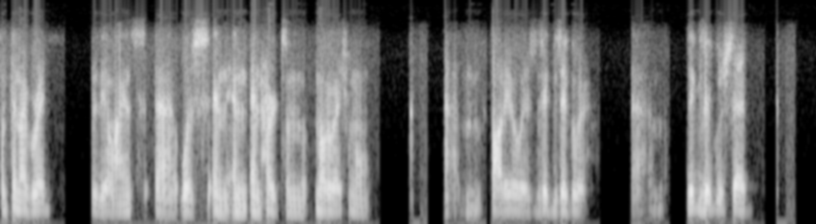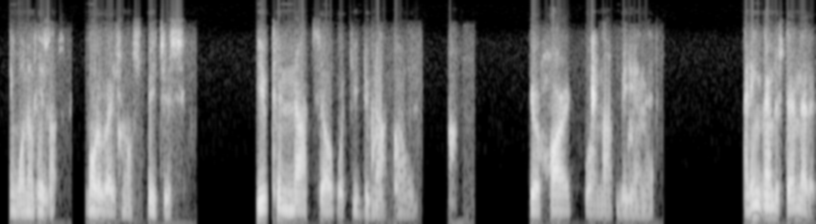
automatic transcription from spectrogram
Something I've read through the alliance uh, was and, and and heard some motivational um, audio is Zig Ziglar. Um, Zig Ziglar said in one of his motivational speeches, "You cannot sell what you do not own. Your heart will not be in it." I didn't understand that at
